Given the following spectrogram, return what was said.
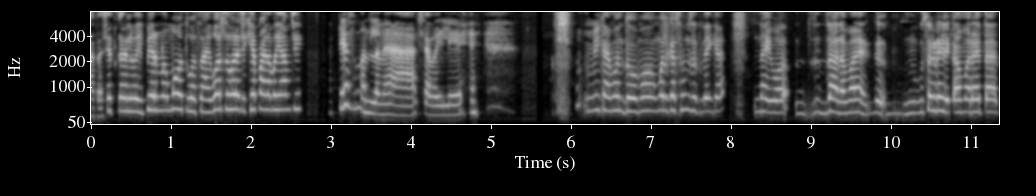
आता शेतकऱ्याला बाई पेरणं महत्वाचं आहे. वर्षभराची खेप आहे ना बाई आमची? तेच म्हणलं मी अशा वेळेले मी काय म्हणतो मग मला काय समजत नाही का? नाही व जाणं माय सगळे कामं राहतात.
